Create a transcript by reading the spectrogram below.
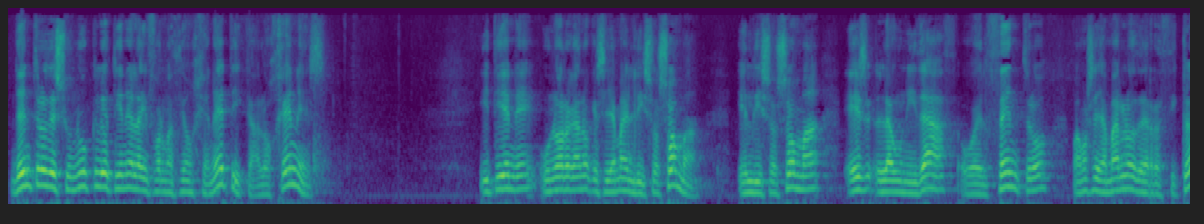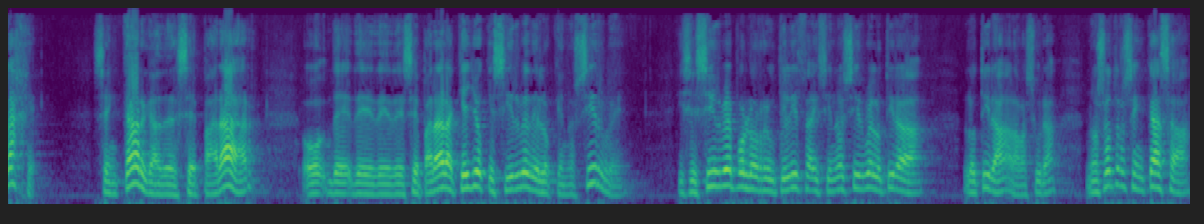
Dentro de su núcleo tiene la información genética, los genes. Y tiene un órgano que se llama el lisosoma. El lisosoma es la unidad o el centro, vamos a llamarlo, de reciclaje. Se encarga de separar o de separar aquello que sirve de lo que no sirve. Y si sirve, pues lo reutiliza y si no sirve, lo tira, lo tira a la basura. Nosotros en casa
